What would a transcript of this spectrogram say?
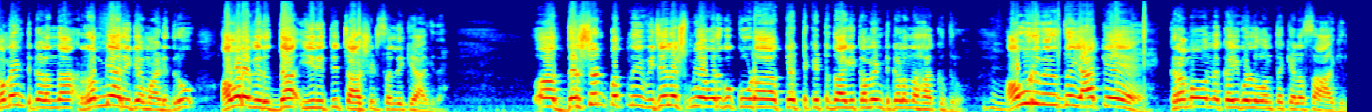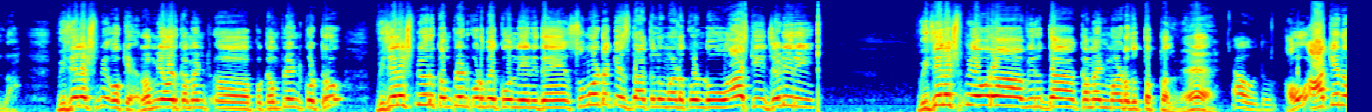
ಕಮೆಂಟ್ ಗಳನ್ನ ರಮ್ಯಾರಿಗೆ ಮಾಡಿದ್ರು ಅವರ ವಿರುದ್ಧ ಈ ರೀತಿ ಚಾರ್ಜ್ ಶೀಟ್ ಸಲ್ಲಿಕೆ ಆಗಿದೆ. ದರ್ಶನ್ ಪತ್ನಿ ವಿಜಯಲಕ್ಷ್ಮಿ ಅವರಿಗೂ ಕೂಡ ಕೆಟ್ಟ ಕೆಟ್ಟದಾಗಿ ಕಮೆಂಟ್ ಗಳನ್ನ ಹಾಕಿದ್ರು. ಅವ್ರ ವಿರುದ್ಧ ಯಾಕೆ ಕ್ರಮವನ್ನ ಕೈಗೊಳ್ಳುವಂತ ಕೆಲಸ ಆಗಿಲ್ಲ? ವಿಜಯಲಕ್ಷ್ಮಿ ಓಕೆ ರಮ್ಯ ಅವರು ಕಮೆಂಟ್ ಕಂಪ್ಲೇಂಟ್ ಕೊಟ್ಟರು ವಿಜಯಲಕ್ಷ್ಮಿ ಅವರು ಕಂಪ್ಲೇಂಟ್ ಕೊಡಬೇಕು ಅನ್ನೇನಿದೆ? ಸುಮೋಟೋ ಕೇಸ್ ದಾಖಲು ಮಾಡಿಕೊಂಡು ಹಾಕಿ ಜಡೀರಿ. ವಿಜಯಲಕ್ಷ್ಮಿ ಅವರ ವಿರುದ್ಧ ಕಮೆಂಟ್ ಮಾಡೋದು ತಪ್ಪಲ್ವೇ? ಹೌದು. ಅವು ಆಕೆನೂ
